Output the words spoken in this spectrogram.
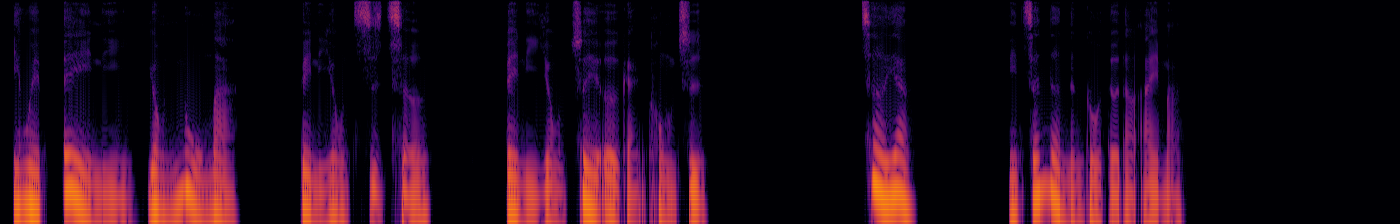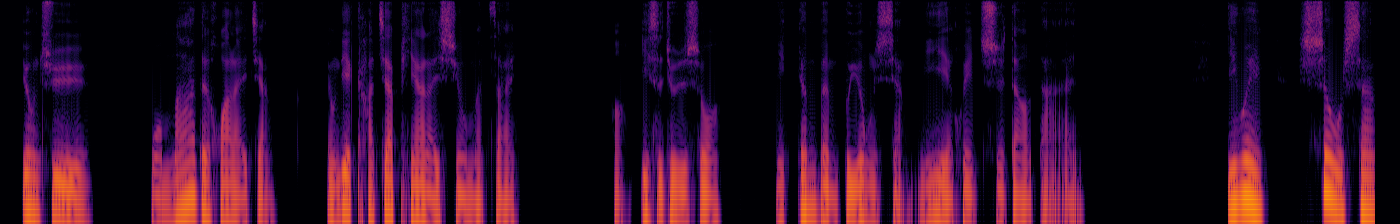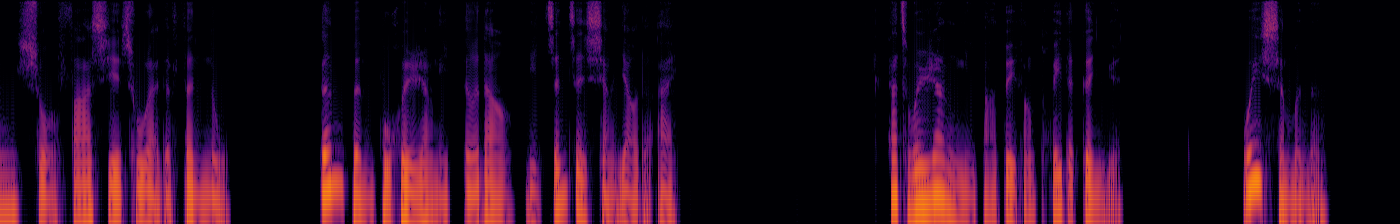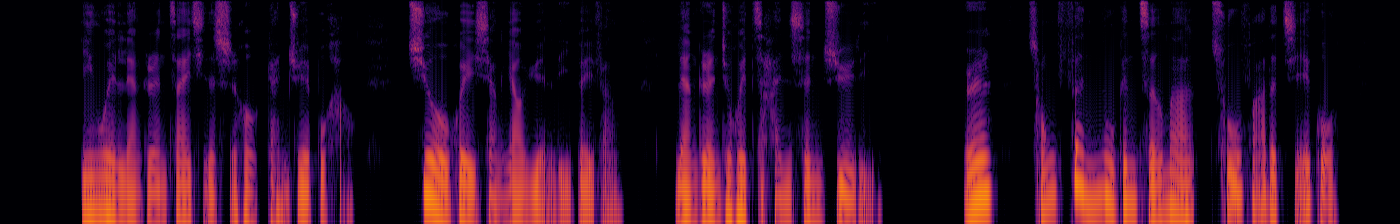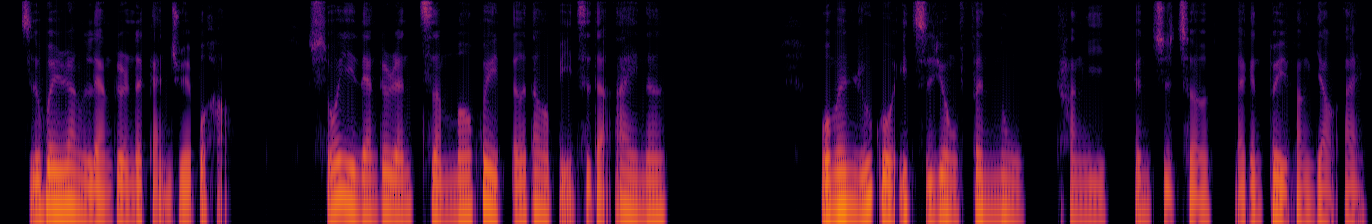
因为被你用怒骂，被你用指责，被你用罪恶感控制，这样。你真的能够得到爱吗？用句我妈的话来讲，用列卡加片来修嘛，在，好，意思就是说，你根本不用想，你也会知道答案，因为受伤所发泄出来的愤怒，根本不会让你得到你真正想要的爱，它只会让你把对方推得更远。为什么呢？因为两个人在一起的时候感觉不好，就会想要远离对方，两个人就会产生距离，而从愤怒跟责骂出发的结果，只会让两个人的感觉不好，所以两个人怎么会得到彼此的爱呢？我们如果一直用愤怒、抗议跟指责来跟对方要爱，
